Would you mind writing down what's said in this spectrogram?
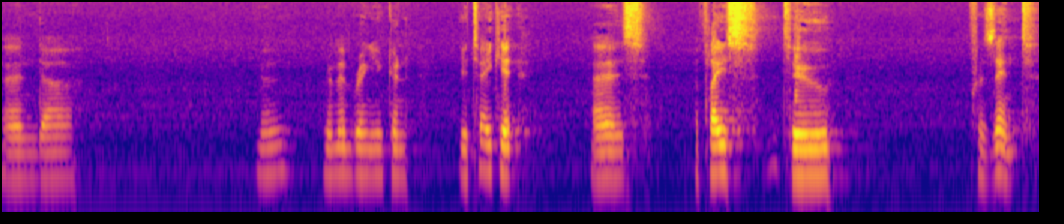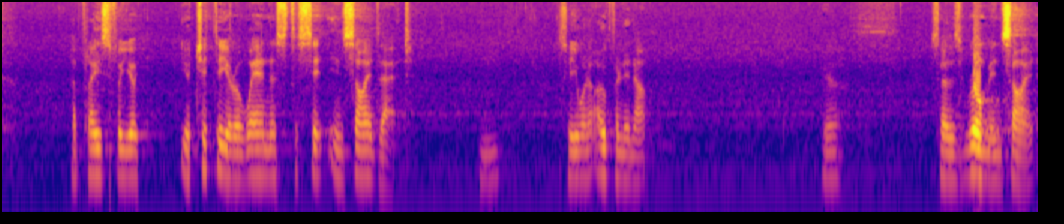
And uh, you know, remembering you can, you take it as a place to present, a place for your your citta, your awareness to sit inside that. Mm. So you want to open it up. Yeah. So there's room inside,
